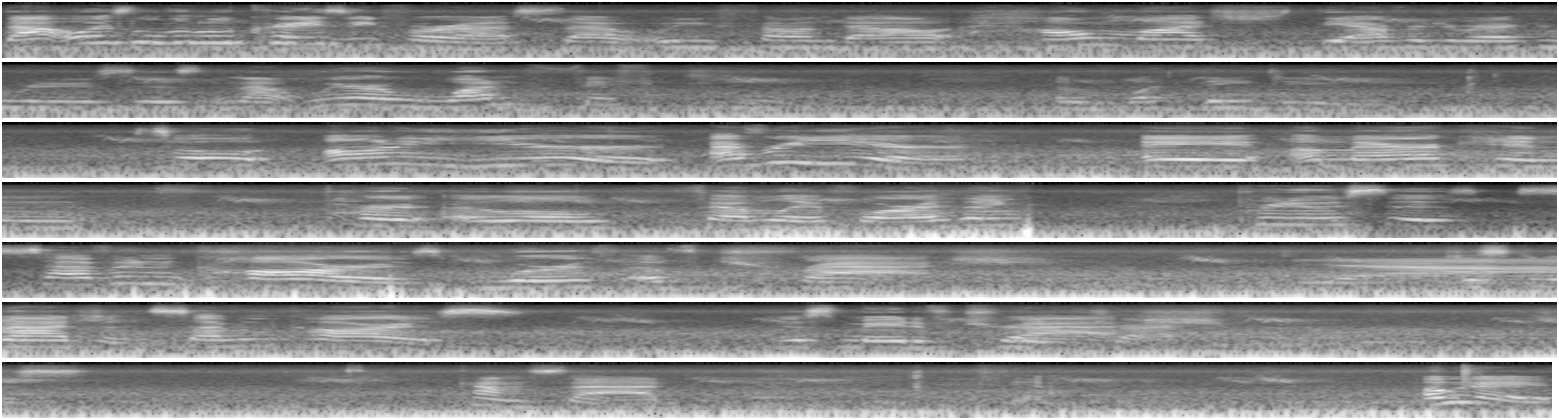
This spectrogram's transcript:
that was a little crazy for us that we found out how much the average American produces and that we are 115th of what they do. So on a year, every year, a American part, a little family of four, I think, produces seven cars worth of trash. Yeah. Just imagine seven cars, just made of trash. trash. Just kind of sad. Yeah. Okay,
